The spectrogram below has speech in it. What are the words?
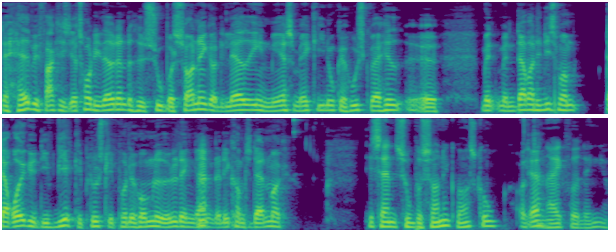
der havde vi faktisk, jeg tror, de lavede den, der hed Supersonic, og de lavede en mere, som jeg ikke lige nu kan huske, hvad hed, øh, men, men der var det ligesom om, der rykkede de virkelig pludselig på det humlede øl dengang, Ja. ja. da det kom til Danmark. Det er sandt, Supersonic var også god, og Ja. den har ikke fået længe jo.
